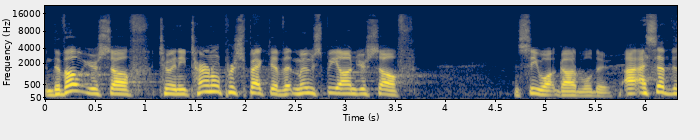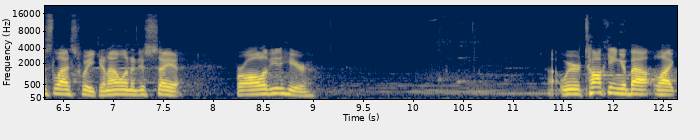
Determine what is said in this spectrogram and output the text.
And devote yourself to an eternal perspective that moves beyond yourself and see what God will do. I, I said this last week, and I want to just say it for all of you to hear. Uh, we were talking about like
